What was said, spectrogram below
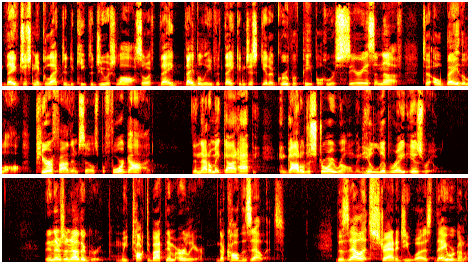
they've just neglected to keep the Jewish law. So if they, they believe that they can just get a group of people who are serious enough to obey the law, purify themselves before God, then that'll make God happy. And God will destroy Rome and he'll liberate Israel. Then there's another group. We talked about them earlier. They're called the Zealots. The Zealots' strategy was they were going to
